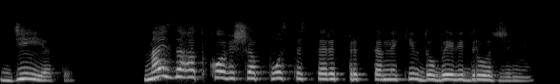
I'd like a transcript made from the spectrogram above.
діяти. Найзагадковіша постать серед представників доби відродження.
